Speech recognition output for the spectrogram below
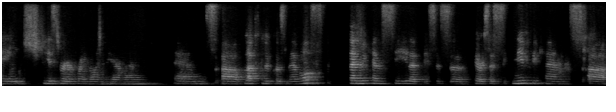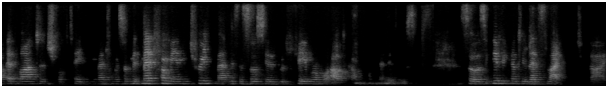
age, history of renal impairment, and uh, blood glucose levels then we can see that this is a, there's a significant uh, advantage of taking metformin. So metformin treatment is associated with favorable outcome from melioidosis. So significantly less likely to die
